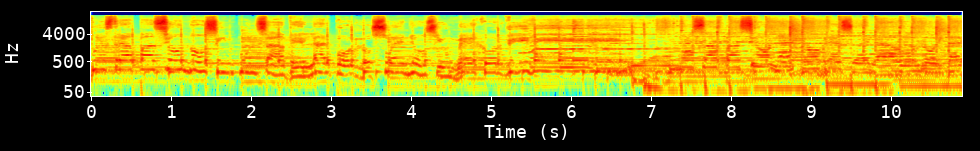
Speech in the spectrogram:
Nuestra pasión nos impulsa a velar por los sueños y un mejor vivir. Nos apasiona el progreso, el ahorro y dar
